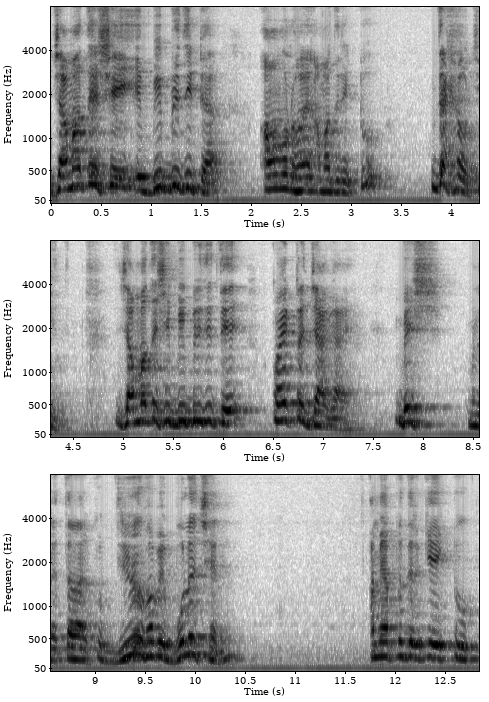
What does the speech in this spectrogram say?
জামাতের সেই বিবৃতিটা আমার মনে হয় আমাদের একটু দেখা উচিত। জামাতের সেই বিবৃতিতে কয়েকটা জায়গায় বেশ মানে তারা খুব দৃঢ়ভাবে বলেছেন, আমি আপনাদেরকে একটু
